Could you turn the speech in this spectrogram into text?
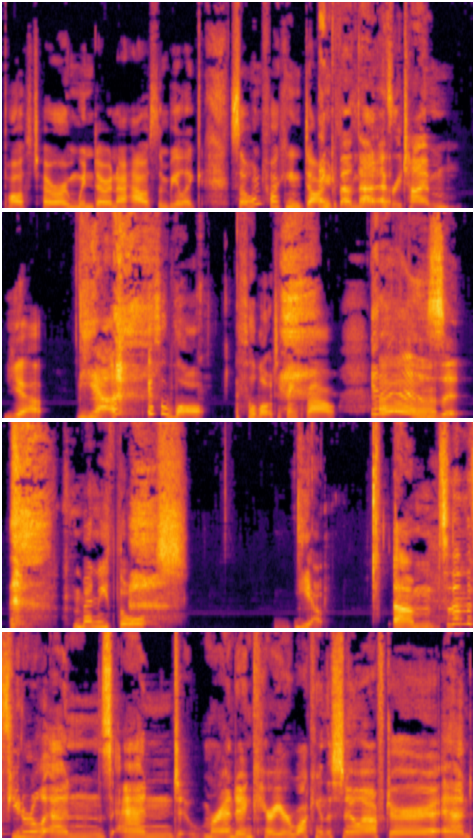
past her own window in her house and be like, someone fucking died. Think about that there." every time. Yeah, Yeah. it's a lot. It's a lot to think about. It is. Uh, Many thoughts. Yeah. Um, so then the funeral ends and Miranda and Carrie are walking in the snow after and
